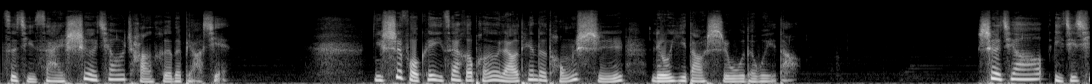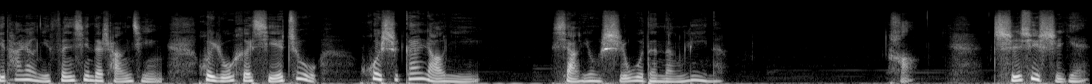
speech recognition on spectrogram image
自己在社交场合的表现。你是否可以在和朋友聊天的同时留意到食物的味道？社交以及其他让你分心的场景会如何协助或是干扰你享用食物的能力呢？好，持续实验，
